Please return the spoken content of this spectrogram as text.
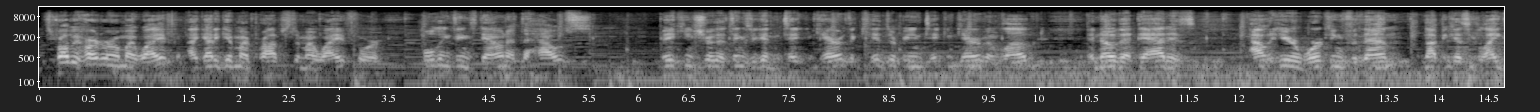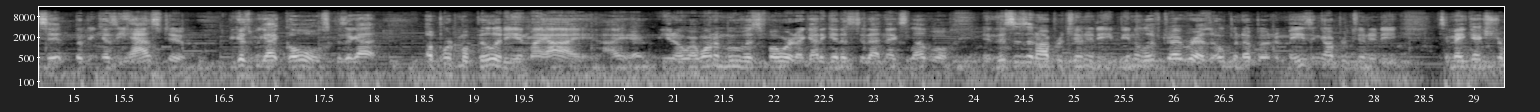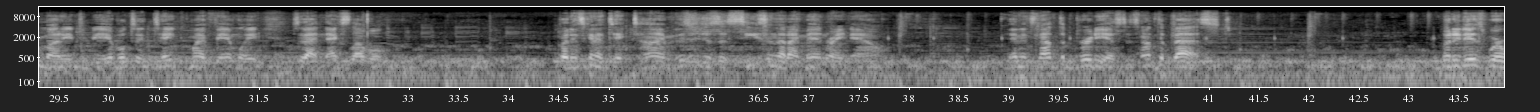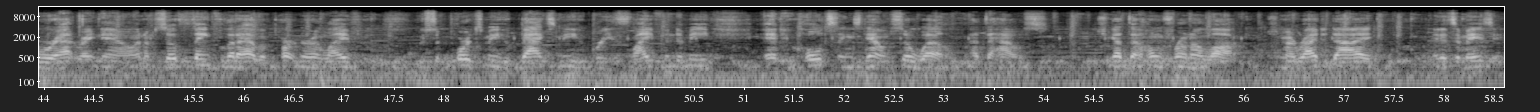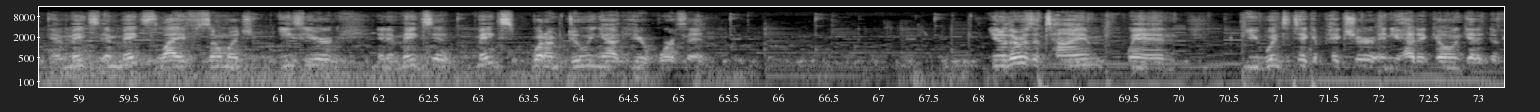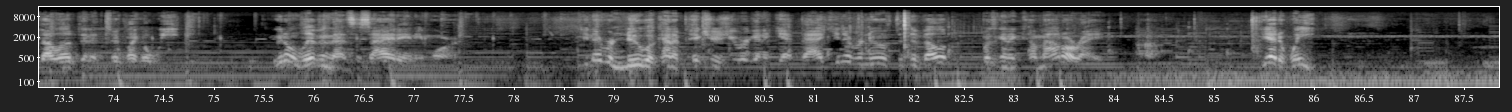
It's probably harder on my wife. I got to give my props to my wife for holding things down at the house, making sure that things are getting taken care of, the kids are being taken care of and loved, and know that dad is out here working for them, not because he likes it, but because he has to. Because we got goals, because I got upward mobility in my eye. I, you know, I want to move us forward. I got to get us to that next level. And this is an opportunity. Being a Lyft driver has opened up an amazing opportunity to make extra money, to be able to take my family to that next level. But it's going to take time. This is just a season that I'm in right now. And it's not the prettiest, it's not the best but it is where we're at right now. And I'm so thankful that I have a partner in life who, supports me, who backs me, who breathes life into me, and who holds things down so well at the house. She got that home front on lock. She's my ride to die, and it's amazing. It makes it makes life so much easier, and it makes it makes what I'm doing out here worth it. You know, there was a time when you went to take a picture and you had to go and get it developed and it took like a week. We don't live in that society anymore. You never knew what kind of pictures you were going to get back. You never knew if the develop was going to come out all right. You had to wait.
